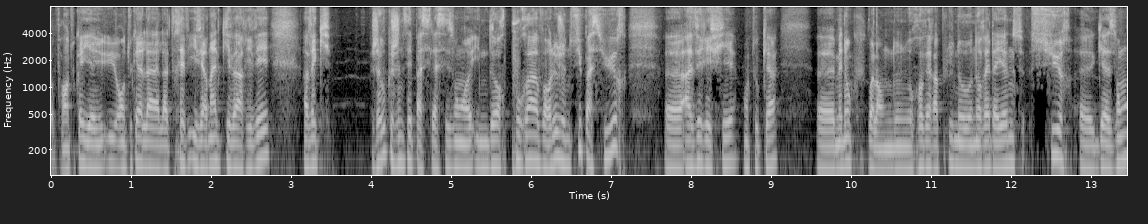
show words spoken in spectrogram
enfin en tout cas il y a eu en tout cas la, la trêve hivernale qui va arriver avec. J'avoue que je ne sais pas si la saison euh, indoor pourra avoir lieu. Je ne suis pas sûr. Euh, à vérifier en tout cas. Euh, mais donc voilà, on ne reverra plus nos, nos Red Lions sur euh, gazon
